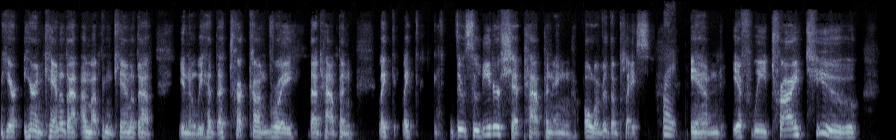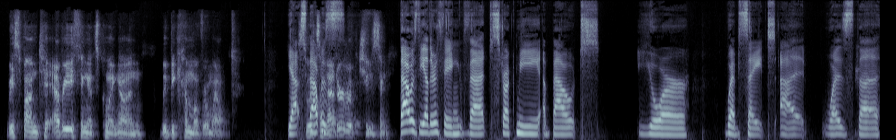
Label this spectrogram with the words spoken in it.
here here in Canada, I'm up in Canada. You know, we had that truck convoy that happened. Like like there's leadership happening all over the place. Right. And if we try to respond to everything that's going on, we become overwhelmed. Yes, So that it's was a matter of choosing. that was the other thing that struck me about your website uh, was the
